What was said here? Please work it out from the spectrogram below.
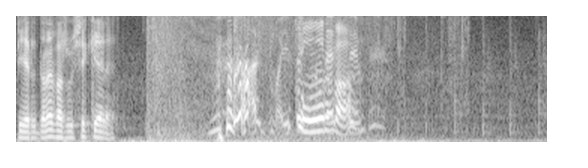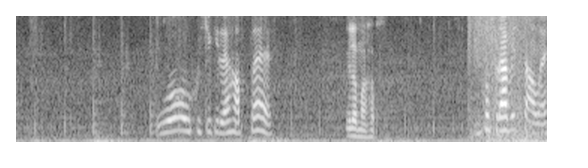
Pierdolę ważył siekierę. Sekundę Kurwa. z tym. Wow, husiek ile HP. Ile ma haps? Poprawy całe.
